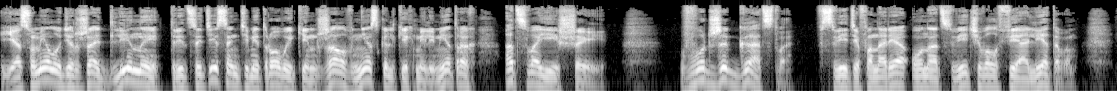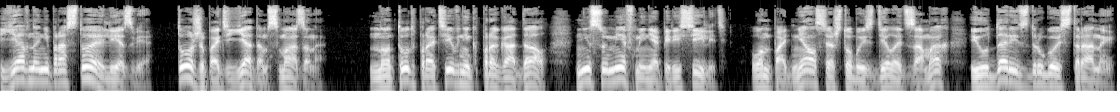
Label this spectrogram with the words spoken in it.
я сумел удержать длинный 30-сантиметровый кинжал в нескольких миллиметрах от своей шеи. Вот же гадство! В свете фонаря он отсвечивал фиолетовым, явно непростое лезвие, тоже под ядом смазано. Но тут противник прогадал, не сумев меня пересилить. Он поднялся, чтобы сделать замах и ударить с другой стороны.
